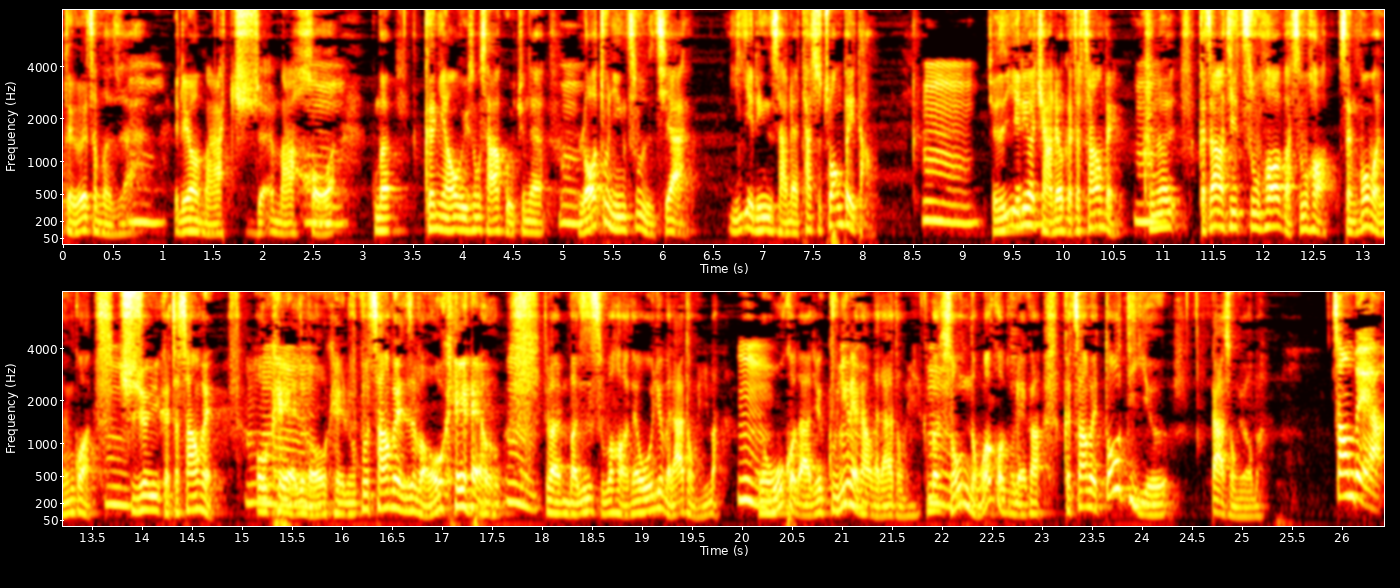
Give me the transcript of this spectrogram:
头搿只物事啊，一定要买贵个，买好个。咁么搿让我有种啥感觉呢？老多人做事体啊，伊一定是啥呢？他是装备党。嗯，就是一定要强调搿只装备，可能搿桩事体做好勿做好，成功勿成功，取决于搿只装备 OK 还是勿 OK。如果装备是勿 OK 闲话，对伐？物事做勿好，但我就勿大同意嘛。嗯，我觉得就个人来讲勿大同意。咁么从侬个角度来讲，搿装备到底有介重要吗？装备啊，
